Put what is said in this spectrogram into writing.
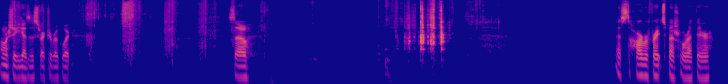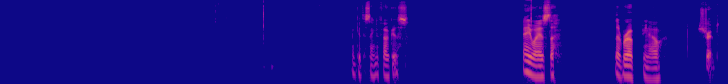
I want to show you guys this structure real quick. So, that's the Harbor Freight special right there. Let me get this thing to focus. Anyways, the the rope, you know, stripped.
